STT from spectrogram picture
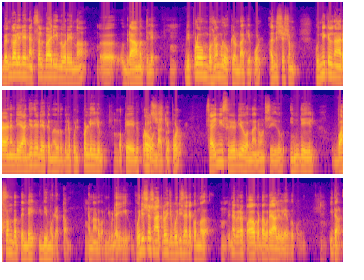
ബംഗാളിലെ നക്സൽബാരി എന്ന് പറയുന്ന ഗ്രാമത്തിൽ വിപ്ലവവും ബഹളങ്ങളും ഒക്കെ ഉണ്ടാക്കിയപ്പോൾ അതിനുശേഷം കുന്നിക്കൽ നാരായണന്റെ അജിതയുടെയൊക്കെ നേതൃത്വത്തിൽ പുൽപ്പള്ളിയിലും ഒക്കെ വിപ്ലവം ഉണ്ടാക്കിയപ്പോൾ ചൈനീസ് റേഡിയോ ഒന്ന് അനൗൺസ് ചെയ്തു ഇന്ത്യയിൽ വസന്തത്തിന്റെ ഇടിമുഴക്കം എന്നാണ് പറഞ്ഞത്. ഇവിടെ ഈ പോലീസ് സ്റ്റേഷൻ ആക്രമിച്ച് പോലീസുകാരെ കൊന്നതാണ് പിന്നെ വേറെ പാവപ്പെട്ട കുറേ ആളുകളെയൊക്കെ കൊന്നു. ഇതാണ്.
